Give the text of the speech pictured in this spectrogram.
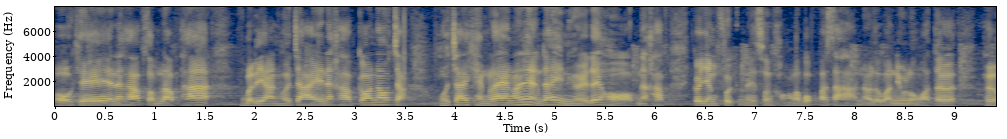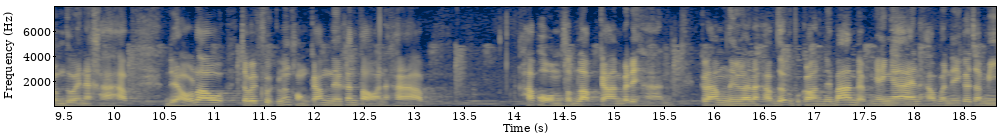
โอเคนะครับสำหรับท่าบริหารหัวใจนะครับ ก็นอกจากหัวใจแข็งแรงแล้วเนี่ยได้เหนื่อยได้หอบนะครับก็ยังฝึกในส่วนของระบบประสาทเนอะหรือว่านิวโรวอเตอร์เพิ่มด้วยนะครับ เดี๋ยวเราจะไปฝึกเรื่องของกล้ามเนื้อกันต่อนะครับครับผมสำหรับการบริหารกล้ามเนื้อนะครับด้วยอุปกรณ์ในบ้านแบบง่ายๆนะครับ วันนี้ก็จะมี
